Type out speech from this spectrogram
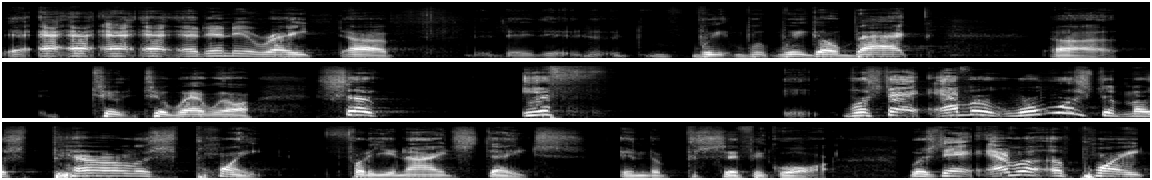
at, at, at any rate, uh, we we go back uh, to to where we are. So, if was there ever what was the most perilous point for the United States in the Pacific War? Was there ever a point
